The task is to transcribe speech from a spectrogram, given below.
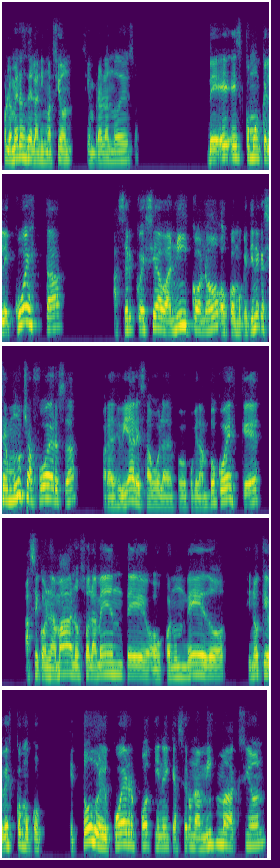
por lo menos de la animación, siempre hablando de eso. De, es como que le cuesta hacer ese abanico, ¿no? O como que tiene que hacer mucha fuerza para desviar esa bola de fuego, porque tampoco es que hace con la mano solamente o con un dedo, sino que ves como que todo el cuerpo tiene que hacer una misma acción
